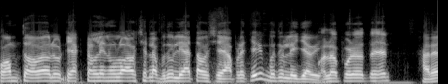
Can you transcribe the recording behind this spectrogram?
પંપ તો હવે ઓલું ટ્રેક્ટર લઈને ઓલું આવશે એટલે બધું લેતા આવશે. આપણે ચેરી બધું લઈ જાવી ભલે પડ્યો તો હેડ. હારે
